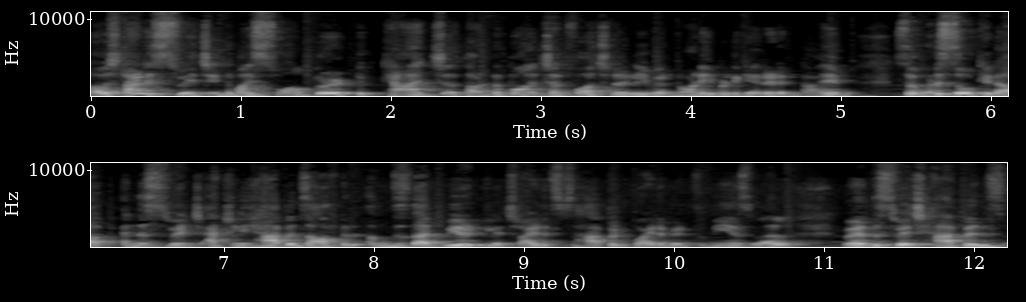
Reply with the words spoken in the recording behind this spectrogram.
I was trying to switch into my Swampert to catch a Thunder Punch. Unfortunately, we're not able to get it in time. So I'm going to soak it up. And the switch actually happens after. Um, this is that weird glitch, right? It's happened quite a bit for me as well. Where the switch happens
